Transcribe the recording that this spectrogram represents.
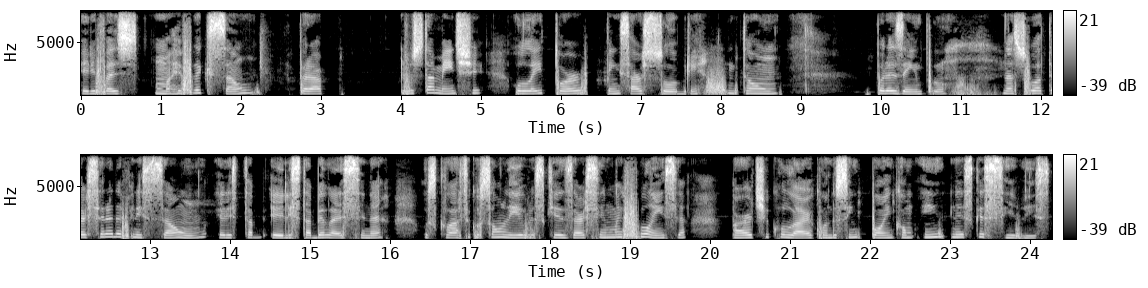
ele faz uma reflexão para justamente o leitor pensar sobre. Então, por exemplo, na sua terceira definição, ele, esta ele estabelece, né? Os clássicos são livros que exercem uma influência particular quando se impõem como inesquecíveis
